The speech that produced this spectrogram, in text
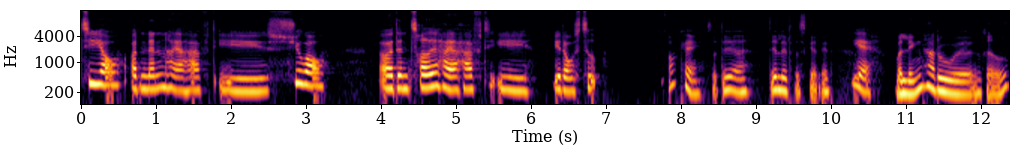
10 år, og den anden har jeg haft i 7 år, og den tredje har jeg haft i et års tid. Okay, så det er, det er lidt forskelligt. Ja, yeah. Hvor længe har du øh, reddet?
